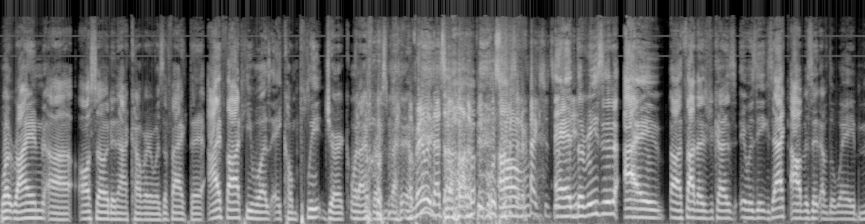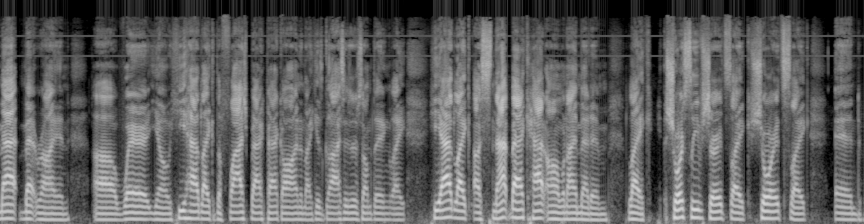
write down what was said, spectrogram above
what Ryan uh, also did not cover was the fact that I thought he was a complete jerk when I first met him. Apparently, that's how a lot of people's first um, interactions with And me. the reason I uh, thought that is because it was the exact opposite of the way Matt met Ryan. Uh, where you know he had like the flash backpack on and like his glasses or something. Like he had like a snapback hat on when I met him, like short sleeve shirts, like shorts, like, and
